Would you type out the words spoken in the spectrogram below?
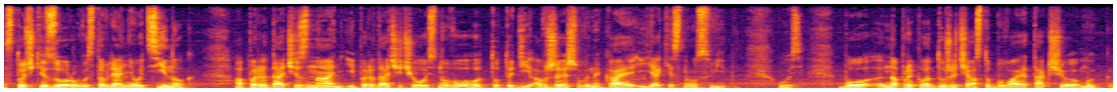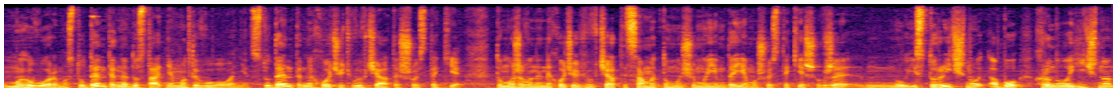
з точки зору виставляння оцінок, а передачі знань і передачі чогось нового, то тоді а вже ж виникає і якісна освіта. Ось. Бо, наприклад, дуже часто буває так, що ми, ми говоримо, студенти недостатньо мотивовані, студенти не хочуть вивчати щось таке. То може вони не хочуть вивчати саме тому, що ми їм даємо щось таке, що вже ну, історично або хронологічно.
